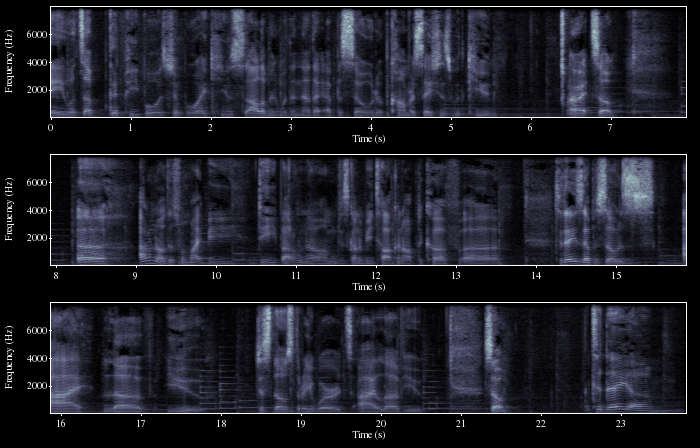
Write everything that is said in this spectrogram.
Hey, what's up, good people? It's your boy Q Solomon with another episode of Conversations with Q. All right, so uh I don't know, this one might be deep. I don't know. I'm just to be talking off the cuff. Uh today's episode is I love you. Just those three words, I love you. So, today um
